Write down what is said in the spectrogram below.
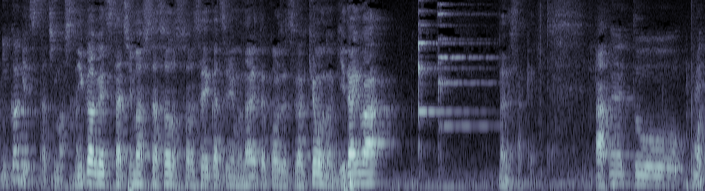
？2ヶ月経ちました。2ヶ月経ちました。そろそろ生活にも慣れた頃ですが今日の議題は何でしたっけ？あ。えっ、と、まはい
